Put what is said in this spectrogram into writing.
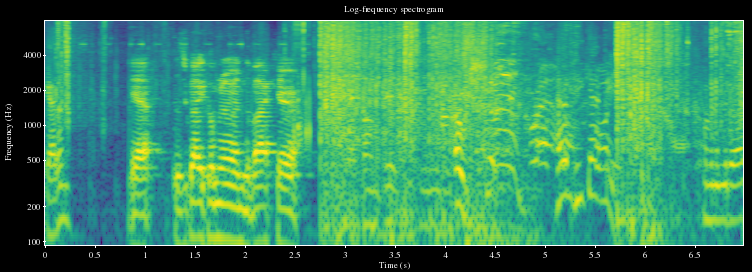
Get him? Yeah, there's a guy coming in the back here. Oh shit! How did he get me? Coming in the door.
